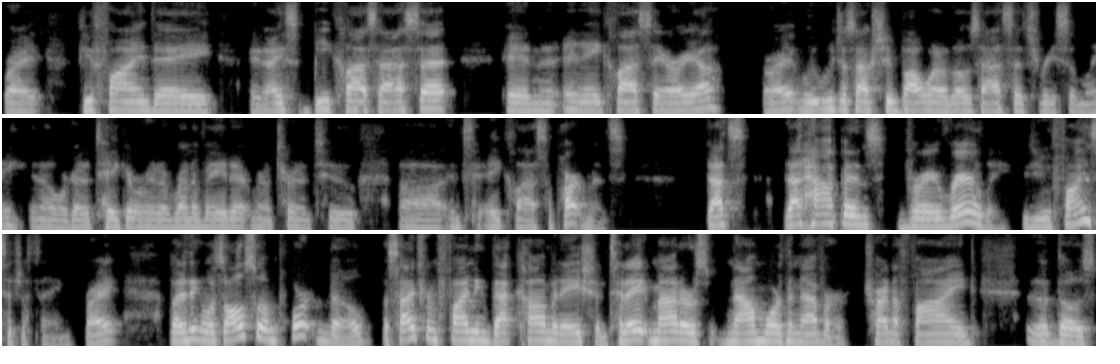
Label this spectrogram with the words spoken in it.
right? If you find a a nice B class asset in an A class area, right We, we just actually bought one of those assets recently. You know, we're going to take it, we're going to renovate it, we're going to turn it to uh, into A class apartments. That's that happens very rarely. You find such a thing, right? But I think what's also important though, aside from finding that combination, today it matters now more than ever, trying to find those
